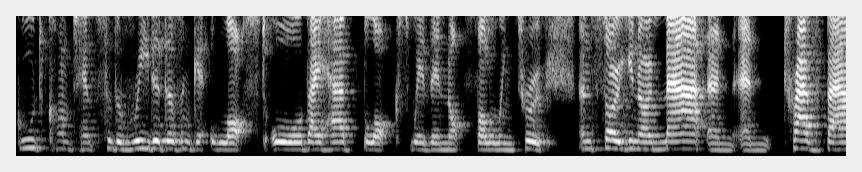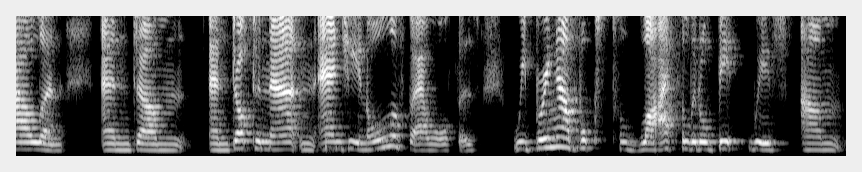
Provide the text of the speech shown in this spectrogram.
good content so the reader doesn't get lost or they have blocks where they're not following through. And so you know matt and and trav bell and and um and dr nat and angie and all of our authors we bring our books to life a little bit with um,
